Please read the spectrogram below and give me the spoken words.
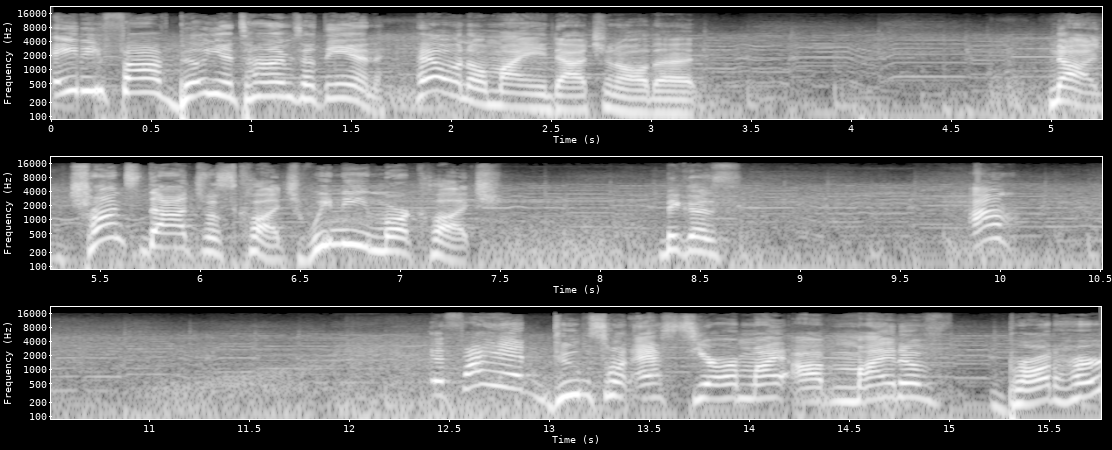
85 billion times at the end. Hell no, Mai ain't dodging all that. Nah, Trunks dodge was clutch. We need more clutch. Because I'm if I had dupes on STR I might have brought her.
